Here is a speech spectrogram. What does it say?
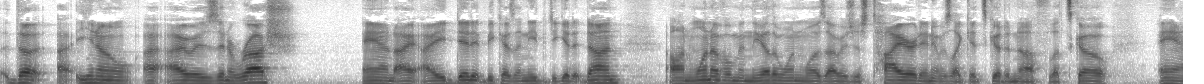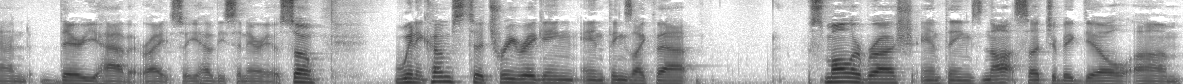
the uh, you know I, I, was in a rush and I, I did it because I needed to get it done on one of them and the other one was I was just tired and it was like it's good enough let's go and there you have it right? So you have these scenarios. So when it comes to tree rigging and things like that smaller brush and things not such a big deal. Um,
